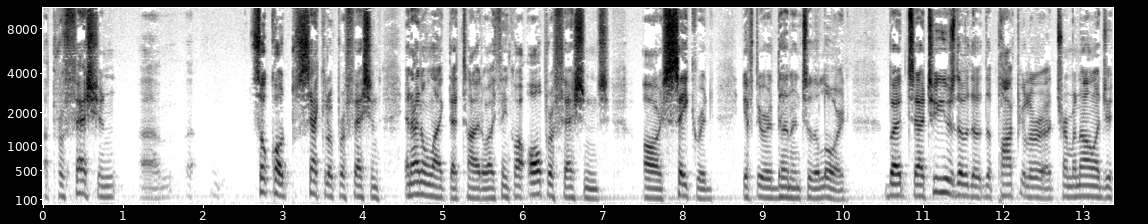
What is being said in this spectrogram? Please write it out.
a profession, um, so-called secular profession, and I don't like that title. I think all, all professions are sacred if they are done unto the Lord. But uh, to use the, the, the popular uh, terminology,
